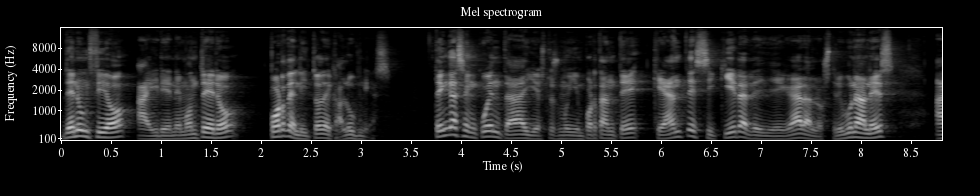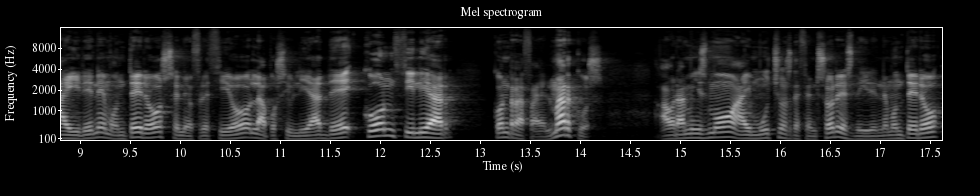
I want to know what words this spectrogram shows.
denunció a Irene Montero por delito de calumnias. Tengas en cuenta, y esto es muy importante, que antes siquiera de llegar a los tribunales, a Irene Montero se le ofreció la posibilidad de conciliar con Rafael Marcos. Ahora mismo hay muchos defensores de Irene Montero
